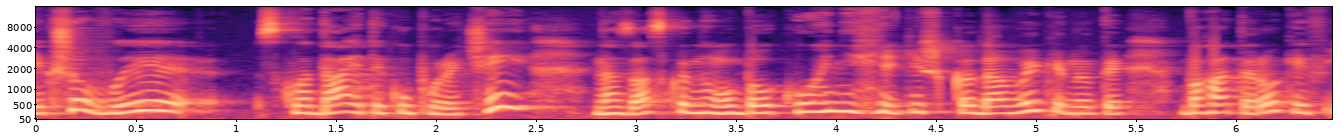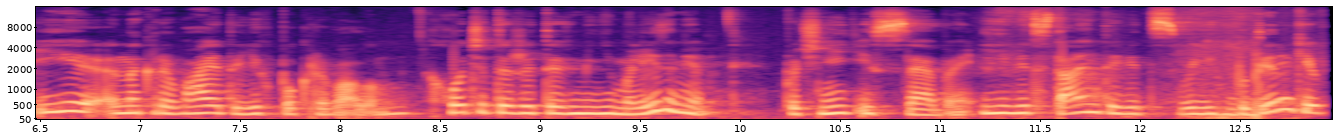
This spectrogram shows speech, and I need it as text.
якщо ви складаєте купу речей на заскленому балконі, які шкода викинути багато років, і накриваєте їх покривалом. Хочете жити в мінімалізмі? Почніть із себе і відстаньте від своїх будинків,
